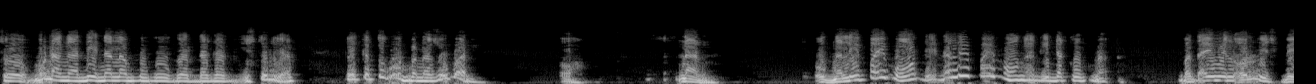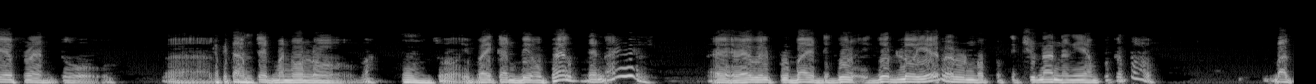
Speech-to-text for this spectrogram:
So, muna nga, di na lang po ko dagang istorya, kay katungod man na suban. Oh, nan. Ug nalipay mo, di nalipay mo nga gidakop na. But I will always be a friend to uh, Captain Manolo. ba? So if I can be of help, then I will. I, I will provide the good, a good lawyer aron maproteksyonan ang iyang pagkatao. But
